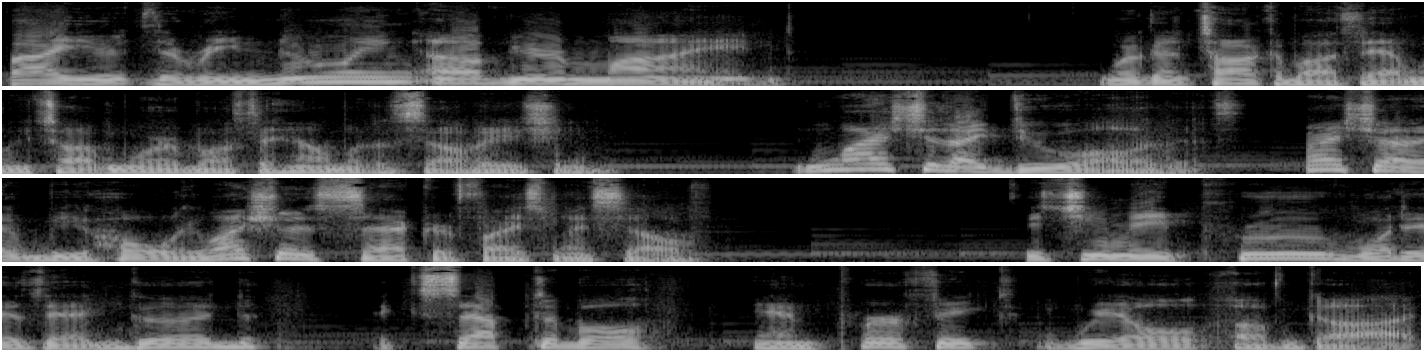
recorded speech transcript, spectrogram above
by the renewing of your mind we're going to talk about that when we talk more about the helmet of salvation. Why should I do all of this? Why should I be holy? Why should I sacrifice myself? That you may prove what is that good, acceptable, and perfect will of God.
